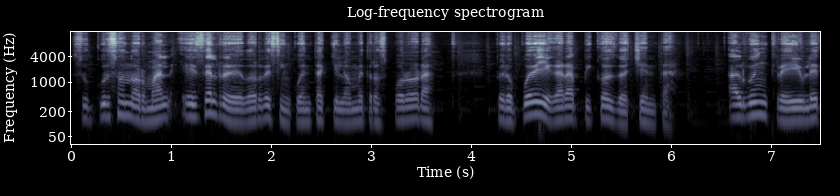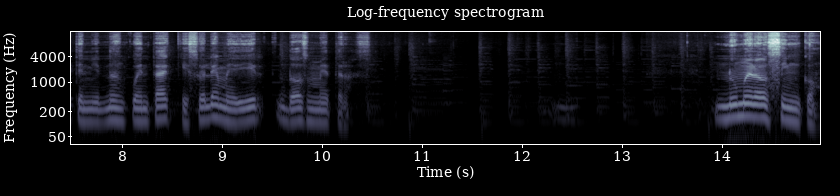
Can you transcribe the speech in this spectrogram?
Su curso normal es de alrededor de 50 km por hora, pero puede llegar a picos de 80, algo increíble teniendo en cuenta que suele medir 2 metros. Número 5.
